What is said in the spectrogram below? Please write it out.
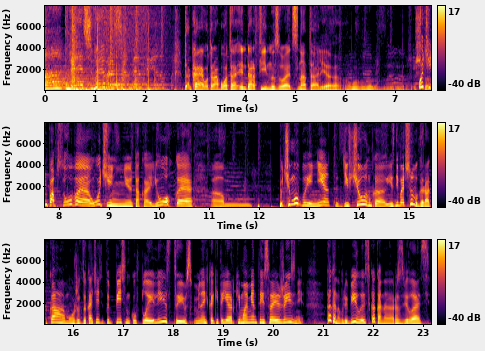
А ведь выброс эндорфинов Такая вот работа «Эндорфин» называется, Наталья. Что? Очень попсовая, очень такая легкая. эм, Почему бы и нет? Девчонка из небольшого городка может закачать эту песенку в плейлист и вспоминать какие-то яркие моменты из своей жизни. Как она влюбилась, как она развелась,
